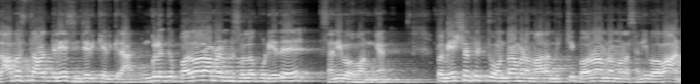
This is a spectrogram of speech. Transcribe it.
லாபஸ்தானத்திலே சஞ்சரிக்க இருக்கிறார். உங்களுக்கு பதினோராம் இடம் என்று சொல்லக்கூடியது சனி பகவானுங்க. இப்போ மேஷத்துக்கு ஒன்றாம் இடம் ஆரம்பித்து பதினோராம் இடமான சனி பகவான்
